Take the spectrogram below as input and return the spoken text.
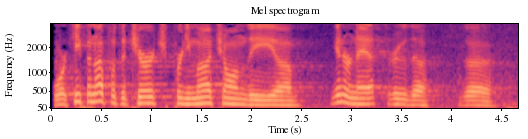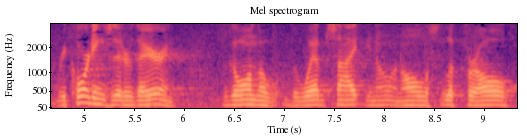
We're keeping up with the church pretty much on the uh, internet through the the recordings that are there, and we go on the the website, you know, and all look for all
